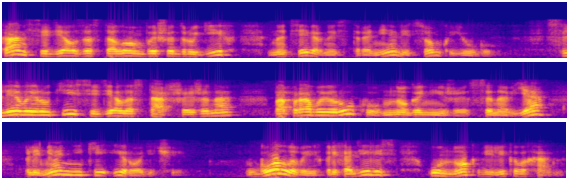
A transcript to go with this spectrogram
Хан сидел за столом выше других на северной стороне, лицом к югу. С левой руки сидела старшая жена, по правую руку, много ниже, сыновья, племянники и родичи. Головы их приходились у ног великого хана.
